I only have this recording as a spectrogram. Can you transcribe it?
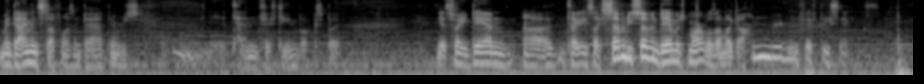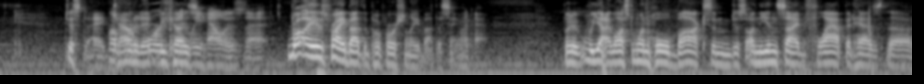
my diamond stuff wasn't bad. There was 10, 15 books, but it's funny. Dan, uh, he's like seventy-seven damaged Marvels. I'm like hundred and fifty-six. Just I well, counted it because how is that? well, it was probably about the proportionally about the same. Okay. But it, well, yeah, I lost one whole box, and just on the inside flap, it has the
